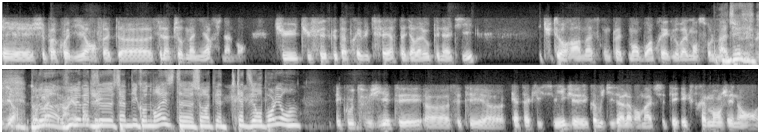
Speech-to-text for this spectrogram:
Je sais pas quoi dire en fait. Euh, c'est la pire de manière finalement. Tu, tu fais ce que tu as prévu de faire, c'est-à-dire d'aller au penalty. Et tu te ramasses complètement. Bon après globalement sur le match, je veux dire. vu le match de samedi contre Brest, euh, ça aurait pu être 4-0 pour Lyon. hein. Écoute, j'y étais. euh, c'était cataclysmique. Comme je disais à l'avant-match, c'était extrêmement gênant.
